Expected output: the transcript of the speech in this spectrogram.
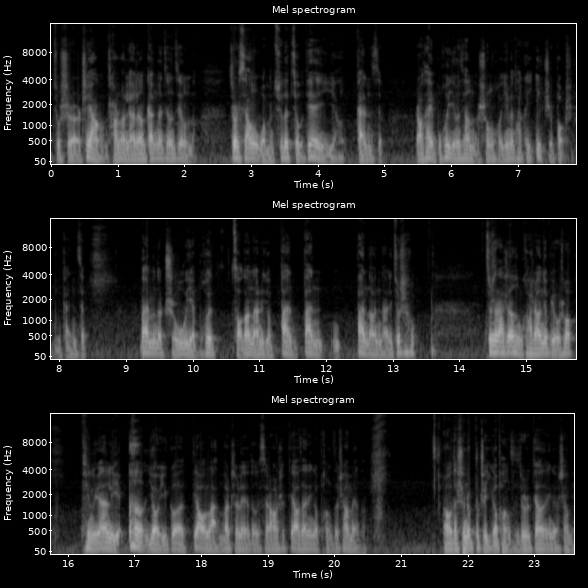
就是这样敞敞亮亮、干干净净的，就是像我们去的酒店一样干净。然后它也不会影响你的生活，因为它可以一直保持这么干净。外面的植物也不会走到哪里就绊绊绊到你哪里，就是就是它真的很夸张。就比如说，庭院里有一个吊篮吧之类的东西，然后是吊在那个棚子上面的。然后它甚至不止一个棚子，就是吊在那个上面。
